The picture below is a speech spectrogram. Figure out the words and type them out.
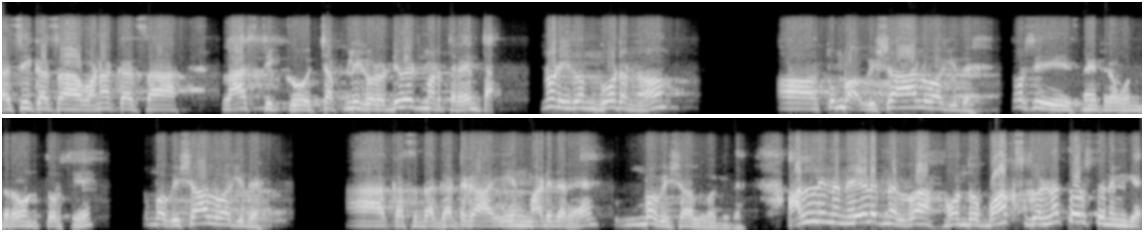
ಹಸಿ ಕಸ ಒಣ ಕಸ ಪ್ಲಾಸ್ಟಿಕ್ ಚಪ್ಲಿಗಳು ಡಿವೈಡ್ ಮಾಡ್ತಾರೆ ಅಂತ. ನೋಡಿ ಇದೊಂದು ಗೋಡನ್ನು ಆ ತುಂಬಾ ವಿಶಾಲವಾಗಿದೆ. ತೋರಿಸಿ ಸ್ನೇಹಿತರೆ ಒಂದು ರೌಂಡ್ ತೋರಿಸಿ. ತುಂಬಾ ವಿಶಾಲವಾಗಿದೆ. ಆ ಕಸದ ಘಟಕ ಏನ್ ಮಾಡಿದ್ದಾರೆ ತುಂಬಾ ವಿಶಾಲವಾಗಿದೆ. ಅಲ್ಲಿ ನಾನು ಹೇಳಿದ್ನಲ್ವಾ? ಒಂದು ಬಾಕ್ಸ್ ಬಾಕ್ಸ್ಗಳನ್ನ ತೋರಿಸ್ತೇನೆ ನಿಮ್ಗೆ.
